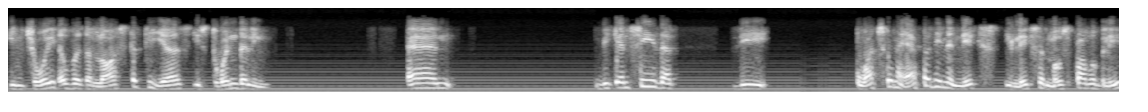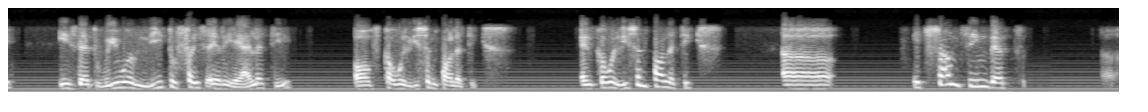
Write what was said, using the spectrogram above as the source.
enjoyed over the last 30 years is dwindling. And we can see that the what's going to happen in the next election, most probably, is that we will need to face a reality of coalition politics. And coalition politics, uh, it's something that uh,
